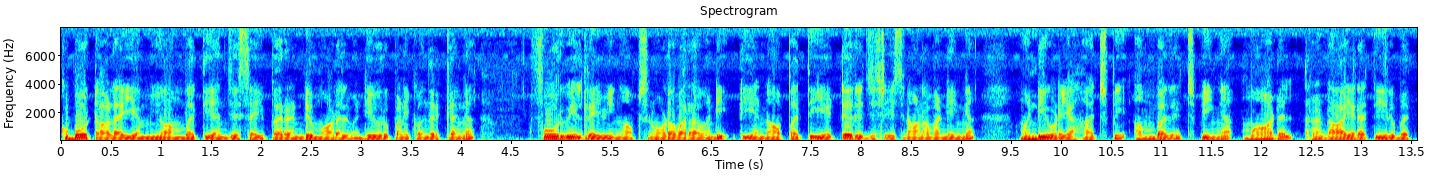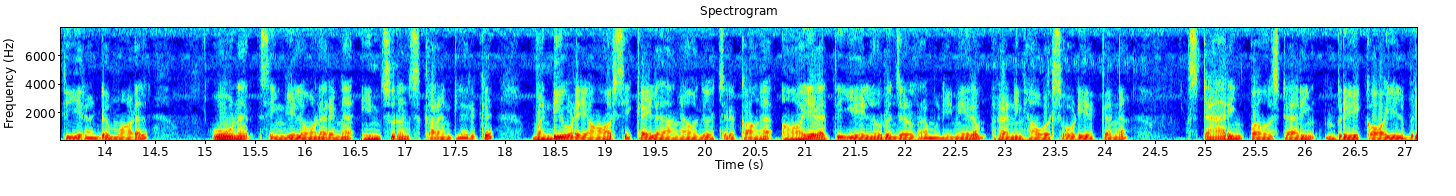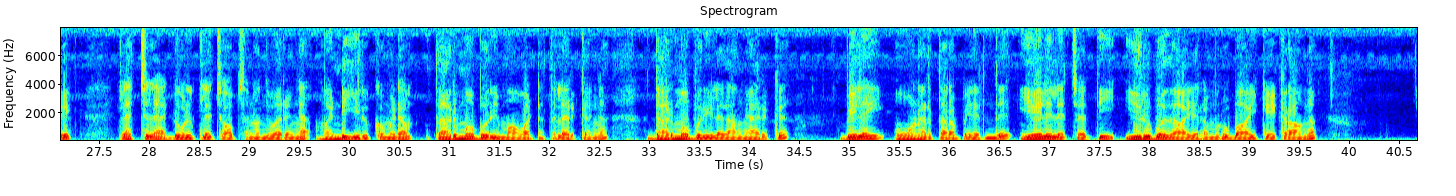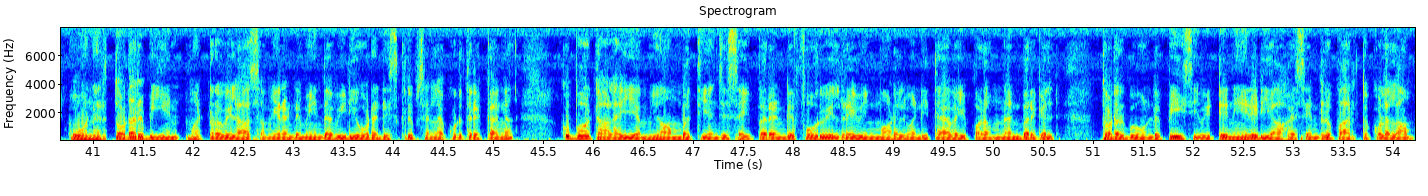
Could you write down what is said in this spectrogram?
குபோட்டாவில் mu ஐம்பத்தி அஞ்சு cipher ரெண்டு மாடல் வண்டி விற்பனைக்கு வந்திருக்கேங்க. ஃபோர் வீல் டிரைவிங் ஆப்ஷனோட வர வண்டி டிஎன் நாற்பத்தி எட்டு ரெஜிஸ்ட்ரேஷன் ஆன வண்டிங்க. வண்டியுடைய ஹெச்பி ஐம்பது ஹெச்பிங்க மாடல் ரெண்டாயிரத்தி இருபத்தி இரண்டு மாடல் ஓனர் சிங்கிள் ஓனருங்க இன்சூரன்ஸ் கரண்ட்டில் இருக்குது வண்டியுடைய ஆர்சி கையில் தாங்க வந்து வச்சுருக்காங்க. ஆயிரத்தி எழுநூறு ஜல்ற மணி நேரம் ரன்னிங் ஹவர்ஸ் ஓடி இருக்குங்க. Steering power steering brake oil brake கிளச்சில் toll clutch option வந்து வருங்க. வண்டி இருக்கும் இடம் தருமபுரி மாவட்டத்தில் இருக்குங்க. தருமபுரியில் தாங்க இருக்குது விலை ஓனர் தரப்பிலிருந்து ஏழு லட்சத்தி இருபதாயிரம் ரூபாய் கேட்குறாங்க ஓனர் தொடர்பு எண் மற்றும் விலாசம் இரண்டுமே இந்த வீடியோவோட டிஸ்கிரிப்ஷனில் கொடுத்துருக்காங்க. குபோட்டால எம்யூ ஐம்பத்தி அஞ்சு சைப்பர் ரெண்டு ஃபோர் வீல் டிரைவிங் மாடல் வண்டி தேவைப்படும் நண்பர்கள். தொடர்பு கொண்டு பேசிவிட்டு நேரடியாக சென்று பார்த்து கொள்ளலாம்.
